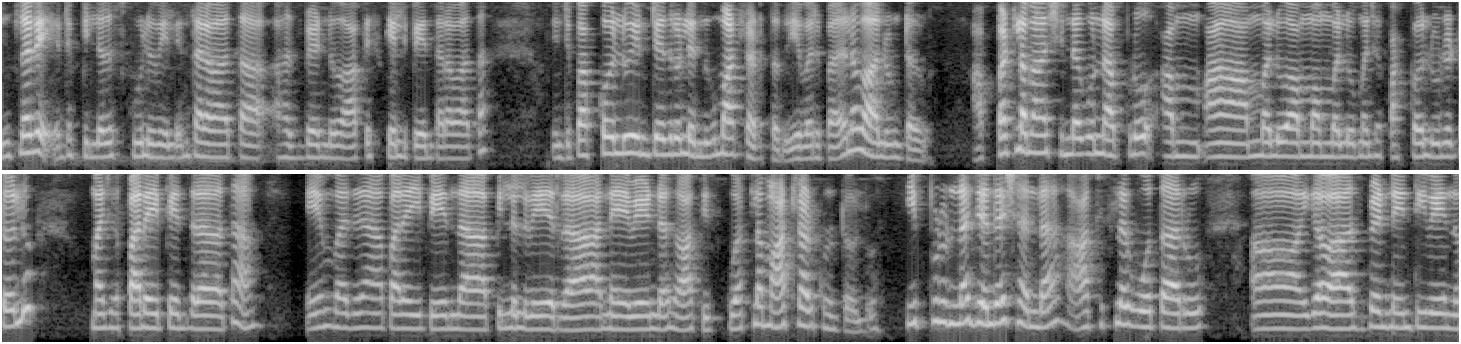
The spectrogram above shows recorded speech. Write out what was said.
ఇంట్లోనే అంటే పిల్లలు స్కూల్ వెళ్ళిన తర్వాత హస్బెండ్ ఆఫీస్కి వెళ్ళిపోయిన తర్వాత ఇంటి పక్కోళ్ళు ఇంటి ఎదురుళ్ళు ఎందుకు మాట్లాడతారు? ఎవరి పైన వాళ్ళు ఉంటారు. అప్పట్లో మన చిన్నగా ఉన్నప్పుడు అమ్ ఆ అమ్మలు అమ్మమ్మలు మంచిగా పక్కోళ్ళు ఉండేటోళ్ళు మంచిగా పని అయిపోయిన తర్వాత ఏం వదిన పని అయిపోయిందా పిల్లలు వేర్రా అనే వేండ ఆఫీస్కు అట్లా మాట్లాడుకునేటోళ్ళు. ఇప్పుడున్న జనరేషన్లో ఆఫీస్లోకి పోతారు. ఇక హస్బెండ్ ఇంటికి పోయింది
